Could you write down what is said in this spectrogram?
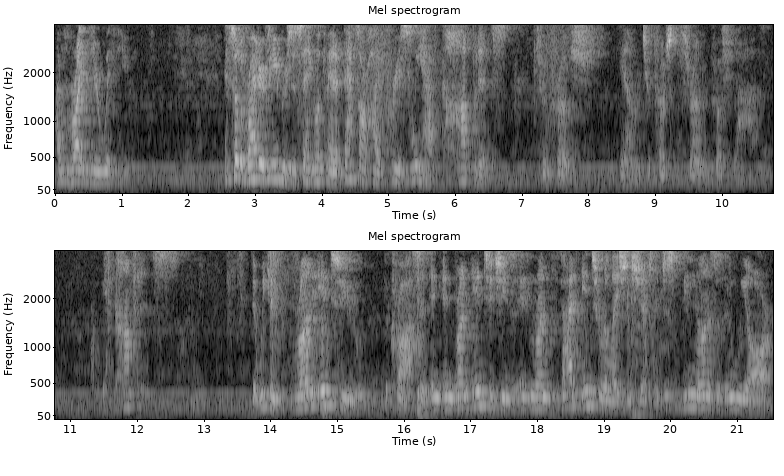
I'm right here with you. And so the writer of Hebrews is saying, look, man, if that's our high priest, we have confidence to approach him, to approach the throne, to approach God. We confidence. that we can run into the cross and, and, and, run into Jesus and run dive into relationships and just being honest with who we are.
